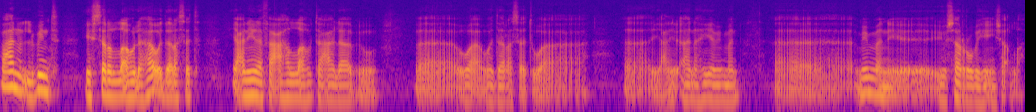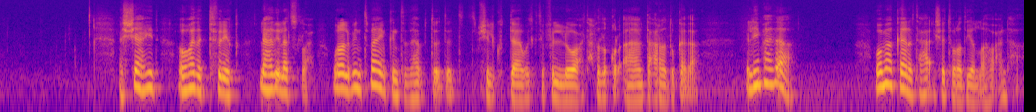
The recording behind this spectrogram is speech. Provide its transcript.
طبعا البنت يسر الله لها ودرست يعني نفعها الله تعالى ودرست و يعني الآن هي ممن ممن يسر به إن شاء الله. الشاهد هو هذا التفريق. لا هذه لا تصلح. والله البنت ما يمكن تذهب تمشي الكتاب وتكتب في اللوح تحفظ القرآن وتعرض وكذا. لماذا؟ وما كانت عائشة رضي الله عنها.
